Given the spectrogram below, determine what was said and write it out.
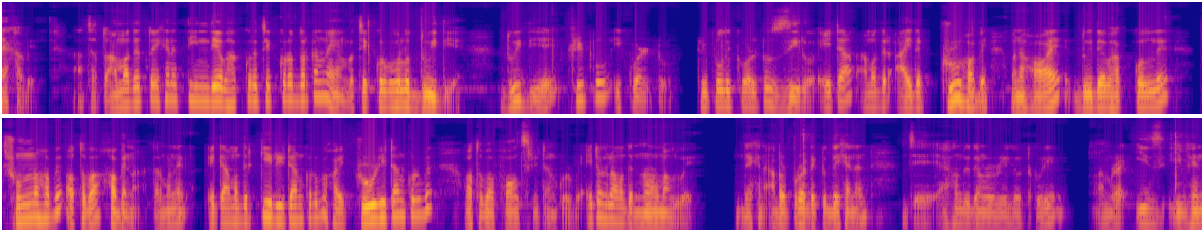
দেখাবে। আচ্ছা তো আমাদের তো এখানে তিন দিয়ে ভাগ করে চেক করার দরকার নাই, আমরা চেক করব হলো দুই দিয়ে। দুই দিয়ে triple equal to triple equal to zero এটা আমাদের আইদার ট্রু হবে মানে হয় দুই দিয়ে ভাগ করলে শূন্য হবে অথবা হবে না। তার মানে এটা আমাদের কি রিটার্ন করবে? হয় ট্রু রিটার্ন করবে অথবা ফলস রিটার্ন করবে। এটা হলো আমাদের নর্মাল ওয়ে দেখেন, আবার পুরোটা একটু দেখে নেন যে এখন যদি আমরা রিলোড করি, আমরা ইজ ইভেন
